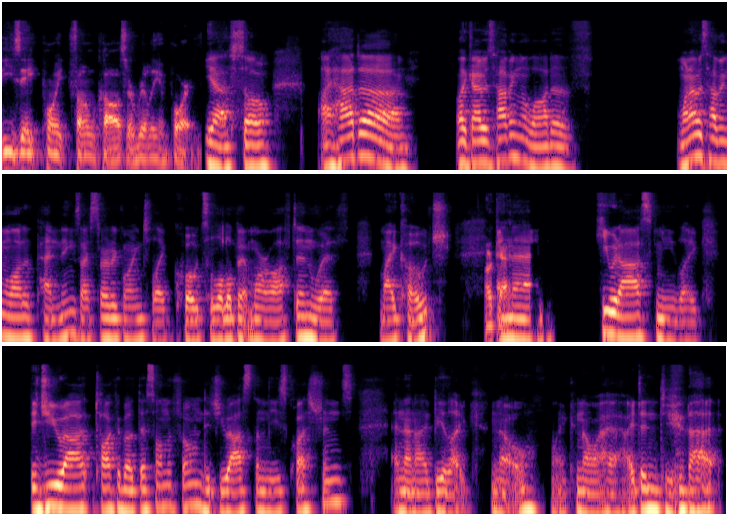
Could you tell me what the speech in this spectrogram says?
These eight point phone calls are really important. Yeah. So I had a like I was having a lot of when I was having a lot of pendings, I started going to like quotes a little bit more often with my coach. Okay. And then he would ask me like, "Did you uh, talk about this on the phone? Did you ask them these questions?" And then I'd be like, "No, like no, I I didn't do that."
